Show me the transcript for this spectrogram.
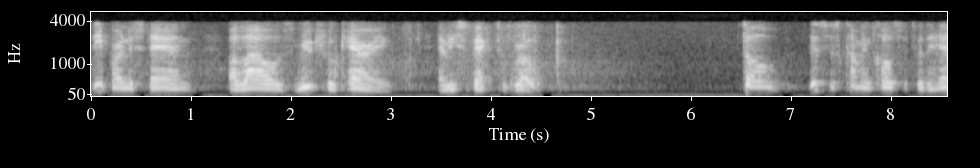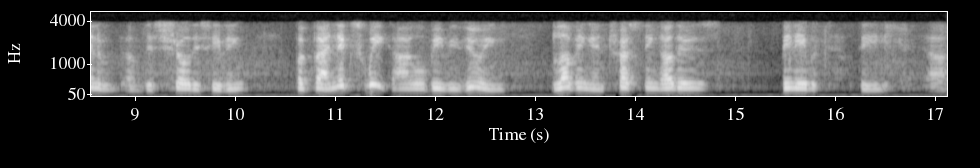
deeper understand allows mutual caring and respect to grow. So this is coming closer to the end of, of this show this evening, but by next week I will be reviewing loving and trusting others, being able to the, uh,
